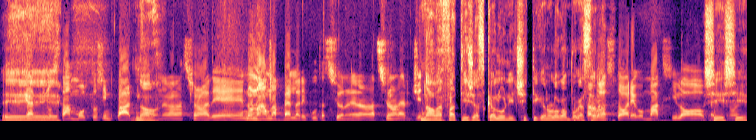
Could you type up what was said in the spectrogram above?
eh, Icardi non sta molto simpatico No. nella nazionale, non ha una bella reputazione nella nazionale argentina. No, ma infatti c'è Scaloni il CT che non lo convoca Tutta stanotte. storia con Maxi Lopez Sì, sì.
